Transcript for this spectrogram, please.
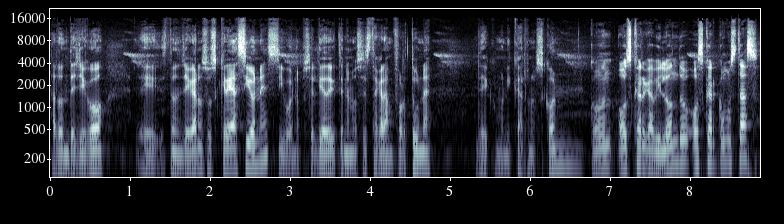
a donde llegó, eh, donde llegaron sus creaciones. Y bueno, pues el día de hoy tenemos esta gran fortuna de comunicarnos con Con Oscar Gabilondo. Oscar, ¿cómo estás?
